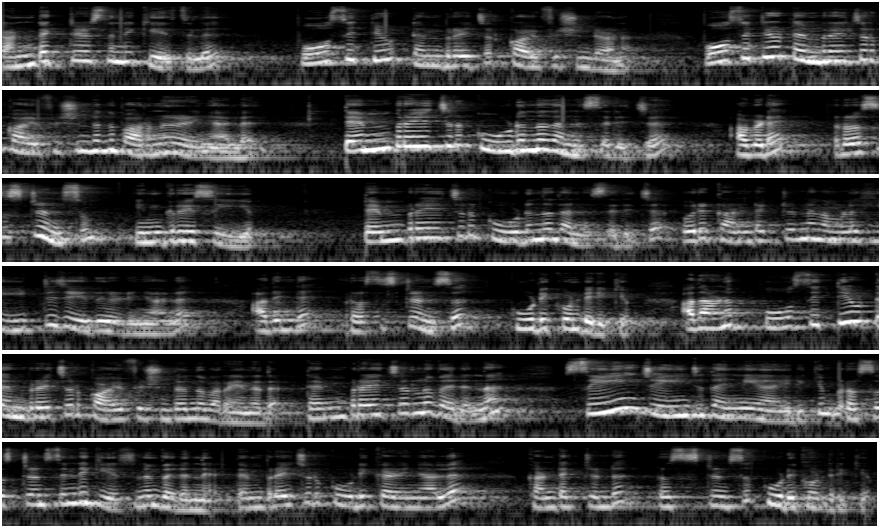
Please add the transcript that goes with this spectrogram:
കണ്ടക്ടേഴ്സിന്റെ കേസിൽ പോസിറ്റീവ് ടെമ്പറേച്ചർ കോയഫിഷ്യന്റ് ആണ്. പോസിറ്റീവ് ടെമ്പറേച്ചർ കോയഫിഷ്യന്റ് എന്ന് പറഞ്ഞു കഴിഞ്ഞാൽ ടെമ്പറേച്ചർ കൂടുന്നതനുസരിച്ച് അവിടെ റെസിസ്റ്റൻസും ഇൻക്രീസ് ചെയ്യും. ടെമ്പറേച്ചർ കൂടുന്നതനുസരിച്ച് ഒരു കണ്ടക്ടറിനെ നമ്മൾ ഹീറ്റ് ചെയ്ത് കഴിഞ്ഞാൽ അതിന്റെ റെസിസ്റ്റൻസ് കൂടിക്കൊണ്ടിരിക്കും. അതാണ് പോസിറ്റീവ് ടെമ്പറേച്ചർ കോയഫിഷ്യന്റ് എന്ന് പറയുന്നത്. ടെമ്പറേച്ചറിൽ വരുന്ന സെയിം ചേഞ്ച് തന്നെയായിരിക്കും റെസിസ്റ്റൻസിന്റെ കേസിലും വരുന്നത്. ടെമ്പറേച്ചർ കൂടിക്കഴിഞ്ഞാൽ കണ്ടക്ടറിന്റെ റെസിസ്റ്റൻസ് കൂടിക്കൊണ്ടിരിക്കും.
